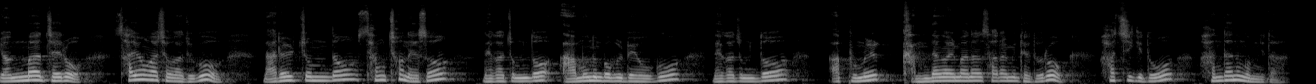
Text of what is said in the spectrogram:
연마제로 사용하셔가지고 나를 좀 더 상처내서 내가 좀 더 아무는 법을 배우고 내가 좀 더 아픔을 감당할 만한 사람이 되도록 하시기도 한다는 겁니다.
